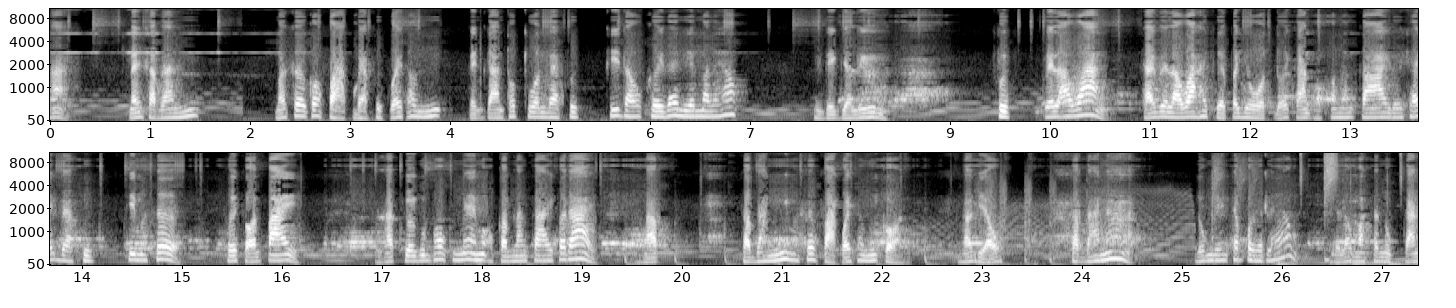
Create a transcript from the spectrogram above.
อ่าในสัปดาห์นี้ มาสเตอร์ก็ฝากแบบฝึกไว้เท่านี้ เป็นการทบทวนแบบฝึกที่เราเคยได้เรียนมาแล้ว เด็กๆอย่าลืม ฝึกเวลาว่าง ใช้เวลาว่างให้เกิดประโยชน์ โดยการออกกำลังกาย โดยใช้แบบฝึกที่มาสเตอร์เคยสอนไปนะครับชวนคุณพ่อคุณแม่มาออกกำลังกายก็ได้นะครับ สัปดาห์นี้มาสเตอร์ฝากไว้เท่านี้ก่อน แล้วเดี๋ยวสัปดาห์หน้าโรงเรียนจะเปิดแล้ว เดี๋ยวเรามาสนุกกัน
